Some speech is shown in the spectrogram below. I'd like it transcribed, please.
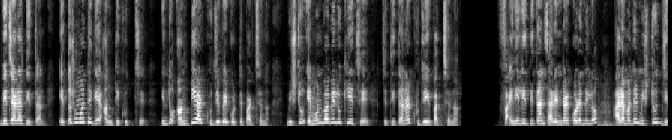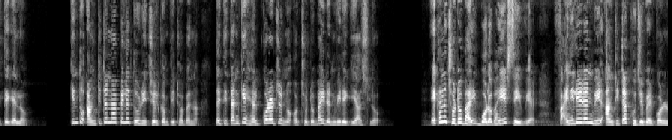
বেচারা তিতান এত সময় থেকে আংটি খুঁজছে, কিন্তু আংটি আর খুঁজে বের করতে পারছে না। মিষ্টু এমনভাবে লুকিয়েছে যে তিতান আর খুঁজেই পাচ্ছে না। ফাইনালি তিতান সারেন্ডার করে দিল, আর আমাদের মিষ্টু জিতে গেল। কিন্তু আংটিটা না পেলে তো রিচুয়াল কমপ্লিট হবে না। তাই তিতানকে হেল্প করার জন্য ওর ছোট ভাই রণবীর এগিয়ে আসলো। এখানে ছোট ভাই, বড় ভাইয়ের সেভিয়ার ফাইনালি রণবীর আংটিটা খুঁজে বের করল।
